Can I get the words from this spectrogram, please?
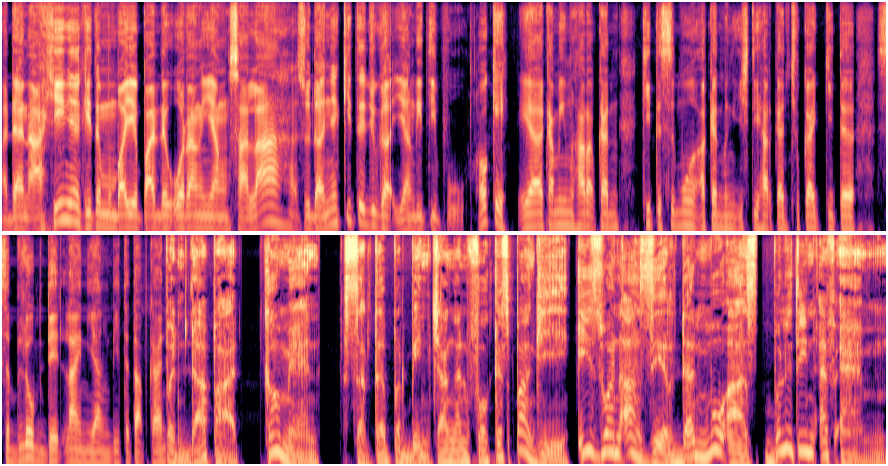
Dan akhirnya kita membayar pada orang yang salah Sudahnya kita juga yang ditipu Okey, ya kami mengharapkan kita semua akan mengisytiharkan cukai kita sebelum deadline yang ditetapkan. Pendapat, komen serta perbincangan fokus pagi Izwan Azir dan Muaz Bulletin FM.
